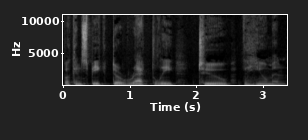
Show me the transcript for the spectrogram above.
but can speak directly to the human.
